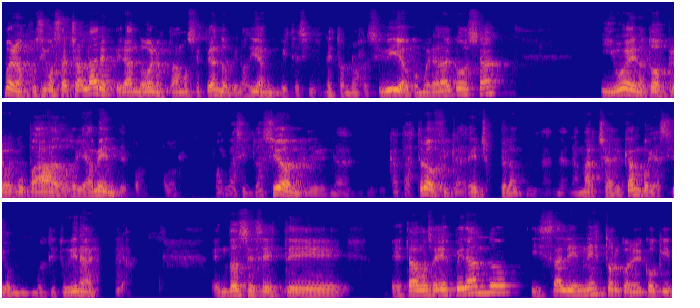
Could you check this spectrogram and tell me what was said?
bueno, nos pusimos a charlar esperando, bueno, estábamos esperando que nos digan, viste, si Néstor nos recibía o cómo era la cosa. Y bueno, todos preocupados, obviamente, por, por la situación catastrófica. De hecho, la, marcha del campo había sido multitudinaria. Entonces, este, estábamos ahí esperando y sale Néstor con el coqui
